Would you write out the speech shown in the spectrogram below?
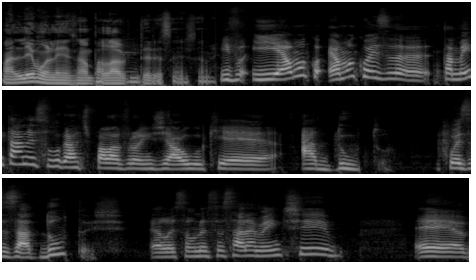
Malemolência é uma palavra interessante também. E, e, é, uma, é uma coisa. Também tá nesse lugar de palavrões de algo que é adulto. Coisas adultas, elas são necessariamente. É,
